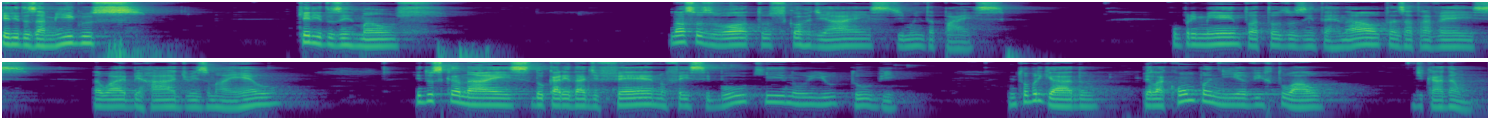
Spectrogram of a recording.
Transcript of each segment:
Queridos amigos, queridos irmãos, nossos votos cordiais de muita paz. Cumprimento a todos os internautas através da web Rádio Ismael e dos canais do Caridade Fé no Facebook e no YouTube. Muito obrigado pela companhia virtual de cada um.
